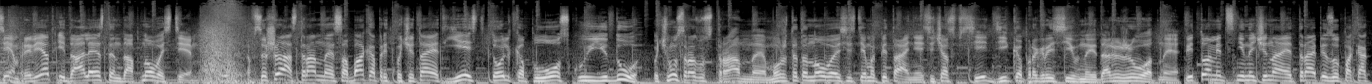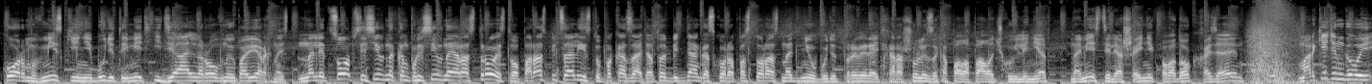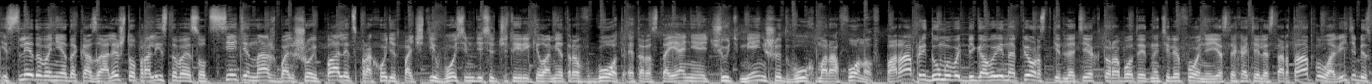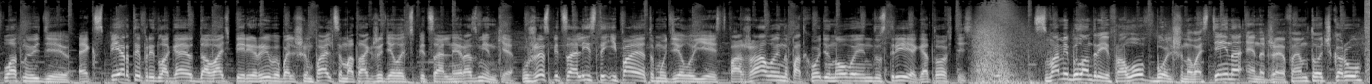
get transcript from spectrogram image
Всем привет и далее стендап новости. В США странная собака предпочитает есть только плоскую еду. Почему сразу странная? Может это новая система питания? Сейчас все дико прогрессивные, даже животные. Питомец не начинает трапезу, пока корм в миске не будет иметь идеально ровную поверхность. На лицо обсессивно-компульсивное расстройство. Пора специалисту показать, а то бедняга скоро по сто раз на дню будет проверять, хорошо ли закопала палочку или нет, на месте ли ошейник, поводок, хозяин. Маркетинговые исследования доказали, что пролистывая соцсети, наш большой палец проходит почти 84 километра в год. Это расстояние чуть меньше двух марафонов. Пора придумывать беговые наперстки для тех, кто работает на телефоне. Если хотели стартап, ловите бесплатную идею. Эксперты предлагают давать перерывы большим пальцем, а также делать специальные разминки. Уже специалисты и по этому делу есть. Пожалуй, на подходе новая индустрия. Готовьтесь. С вами был Андрей Фролов. Больше новостей на energyfm.ru.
